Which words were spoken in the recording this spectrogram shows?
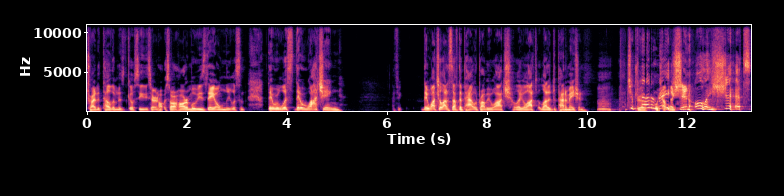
try to tell them to go see these certain hor- sort horror movies. They only listen. They were list, They were watching. I think they watch a lot of stuff that Pat would probably watch, like a lot, a lot of Japanimation. Mm. Which I'm like- Japanimation, holy shit!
